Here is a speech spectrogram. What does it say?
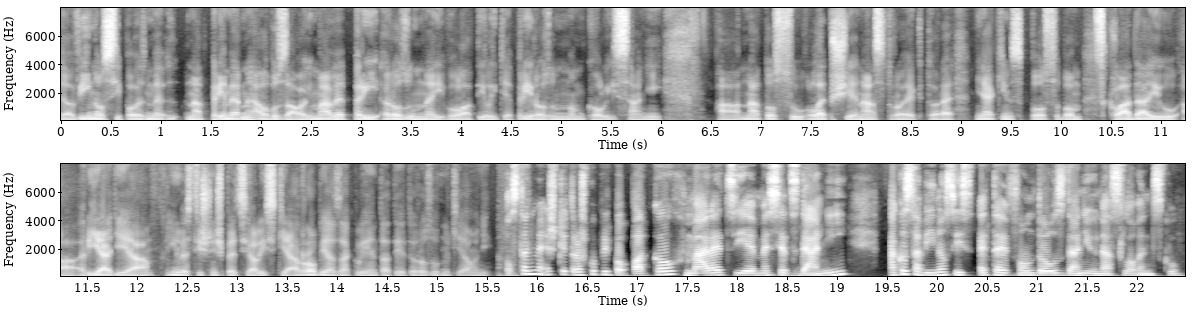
výnosy povedzme nadpriemerné alebo zaujímavé pri rozumnej volatilite, pri rozumnom kolísaní a na to sú lepšie nástroje, ktoré nejakým spôsobom skladajú a riadia investiční špecialisti a robia za klienta tieto rozhodnutia oni. Ostaňme ešte trošku pri poplatkoch. Marec je mesiac daní. Ako sa výnosy z ETF fondov zdaňujú na Slovensku?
